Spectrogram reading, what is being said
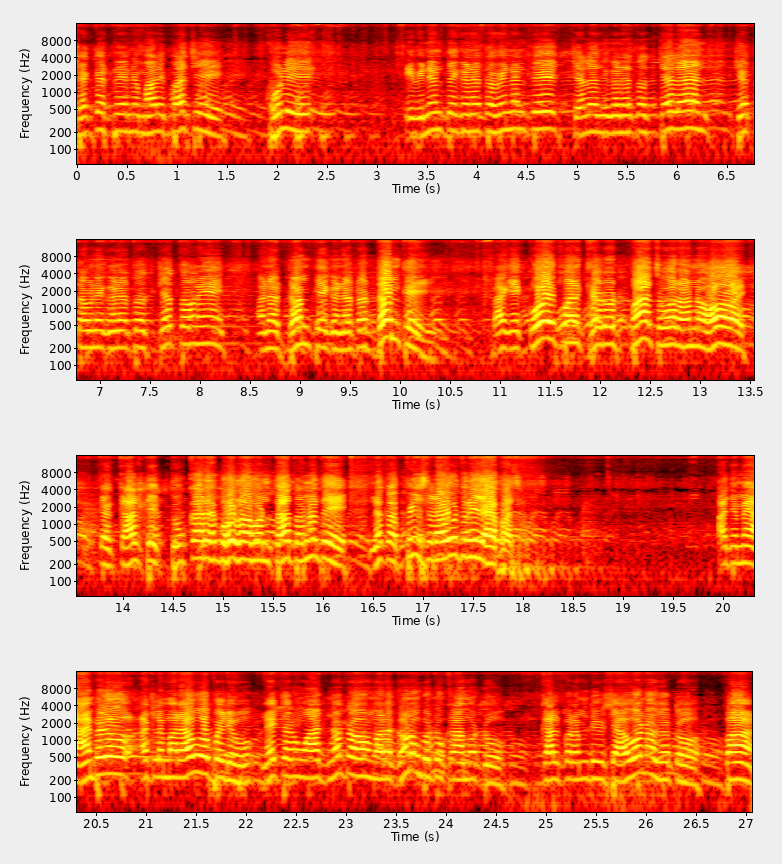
સેક્રેટરીને મારી પાછી ખુલ્લી એ વિનંતી ગણે તો વિનંતી ચેલેન્જ ગણે તો ચેલેન્જ ચેતવણી ગણે તો ચેતવણી અને ધમકી ગણે તો ધમકી. બાકી કોઈ પણ ખેડૂત પાંચ વર્ષનો હોય તો કાલથી તુકારે બોલાવવાનું થતો નથી, નકર પીસડા ઉતરી જાય પાછા. આજે મેં સાંભળ્યું, એટલે મારે આવવું પડ્યું, નહીતર હું આજ નહોતો આવું, મારે ઘણું બધું કામ હતું. કાલ પરમ દિવસે આવવાનો જ હતો. પણ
